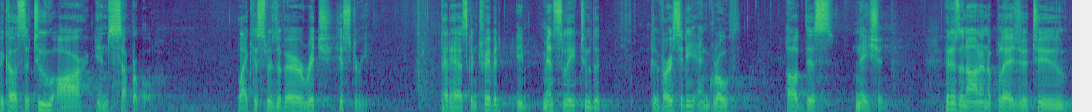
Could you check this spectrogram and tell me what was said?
because the two are inseparable. Black history is a very rich history that has contributed immensely to the diversity and growth of this nation. It is an honor and a pleasure to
